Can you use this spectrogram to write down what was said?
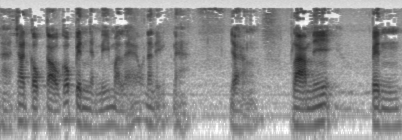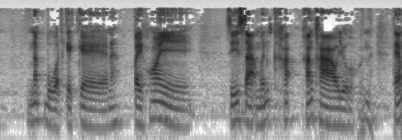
นะชาติเก่าๆก็เป็นอย่างนี้มาแล้วนั่นเองนะอย่างพราหมณ์นี้เป็นนักบวชแก่ๆนะไปห้อยศีรษะเหมือนข้างคาวอยู่ แถม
